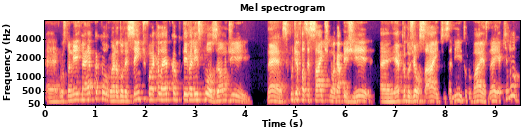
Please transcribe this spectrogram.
é, gostando. E na época que eu era adolescente, foi aquela época que teve ali a explosão de né? Você podia fazer site no HPG, é, época dos geosites ali e tudo mais, né? E aquilo,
